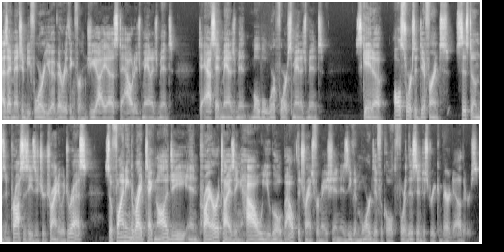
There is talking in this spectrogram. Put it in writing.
As I mentioned before, you have everything from GIS to outage management to asset management, mobile workforce management, SCADA, all sorts of different systems and processes that you're trying to address. So, finding the right technology and prioritizing how you go about the transformation is even more difficult for this industry compared to others.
